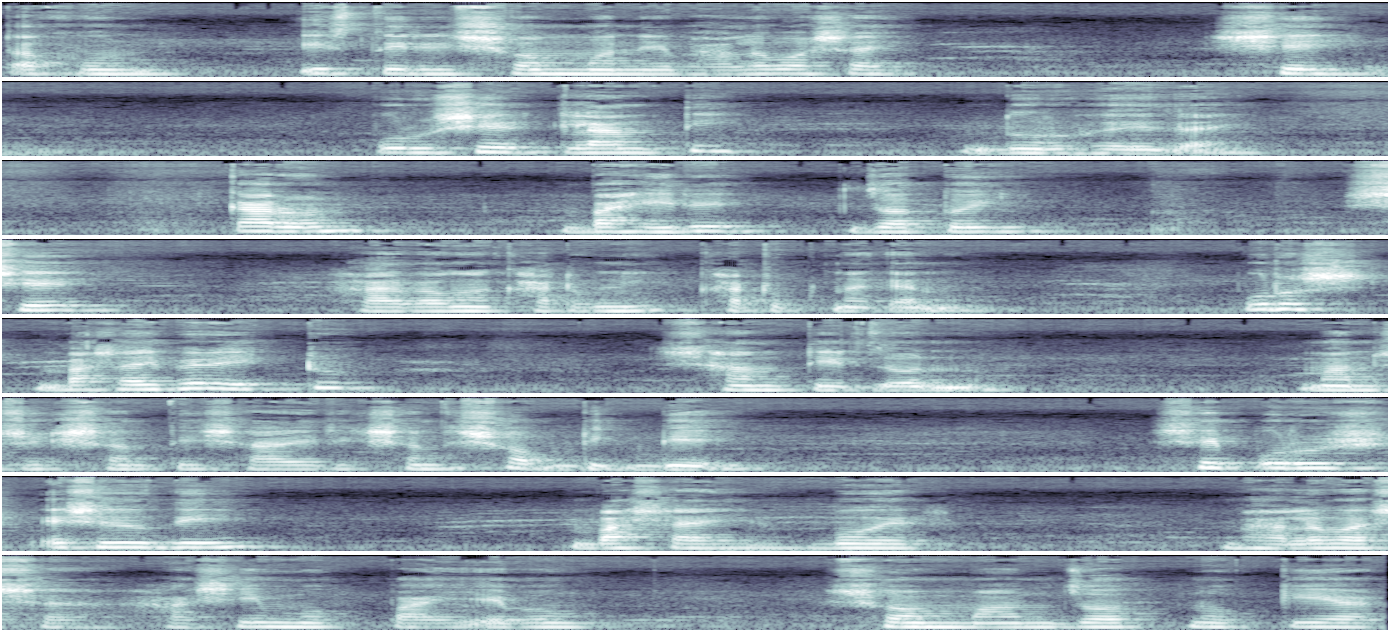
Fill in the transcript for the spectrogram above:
তখন স্ত্রীর সম্মানে, ভালোবাসায় সেই পুরুষের ক্লান্তি দূর হয়ে যায়। কারণ বাহিরে যতই সে হাড় ভাঙা খাটুনি খাটুক না কেন? পুরুষ বাসায় ফেরে একটু শান্তির জন্য। মানসিক শান্তি, শারীরিক শান্তি সব দিক দিয়ে সে পুরুষ এসে যদি বাসায় বইয়ের ভালোবাসা, হাসি মুখ পায় এবং সম্মান, যত্ন, কেয়ার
